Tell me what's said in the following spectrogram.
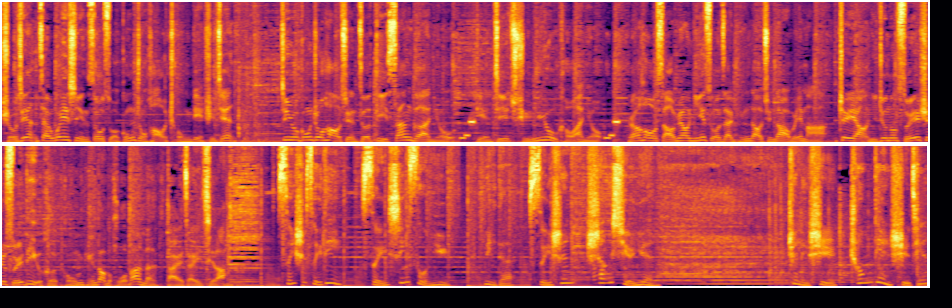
首先，在微信搜索公众号“充电时间”，进入公众号，选择第三个按钮，点击群入口按钮，然后扫描你所在频道群的二维码，这样你就能随时随地和同频道的伙伴们待在一起啦。随时随地，随心所欲，你的随身商学院。这里是充电时间，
